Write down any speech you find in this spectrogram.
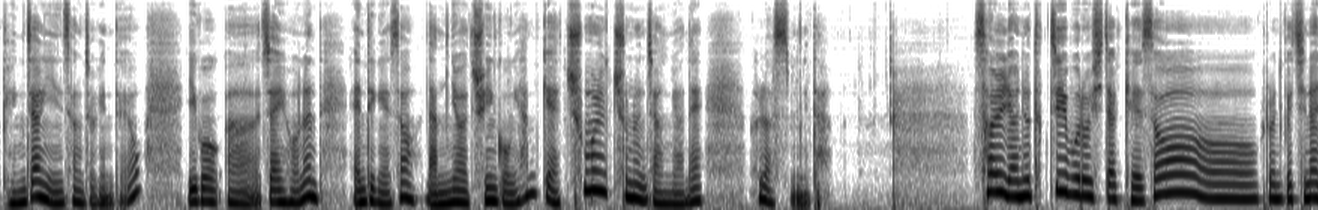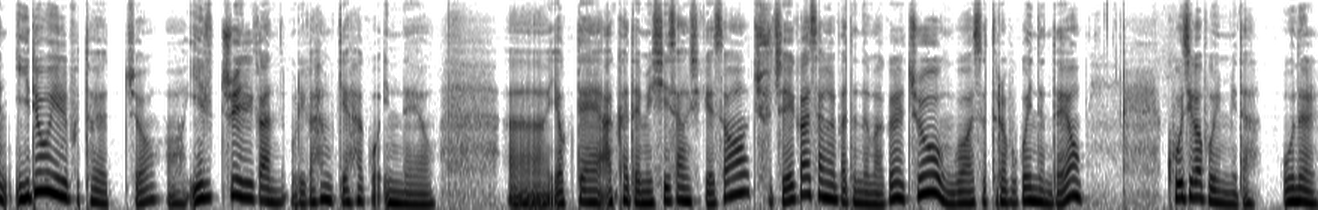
굉장히 인상적인데요. 이곡 어, 자이호는 엔딩에서 남녀 주인공이 함께 춤을 추는 장면에 흘렀습니다. 설 연휴 특집으로 시작해서 어, 그러니까 지난 일요일부터였죠. 어, 일주일간 우리가 함께 하고 있네요. 어, 역대 아카데미 시상식에서 주제가상을 받은 음악을 쭉 모아서 들어보고 있는데요. 고지가 보입니다. 오늘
